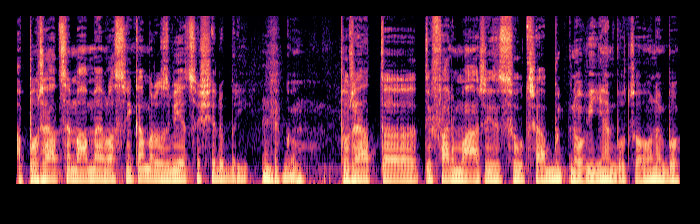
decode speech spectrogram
a pořád se máme vlastně kam rozvíjet, což je dobrý. Mm-hmm. Jako, pořád uh, ty farmáři jsou třeba buď noví, nebo co, nebo uh,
